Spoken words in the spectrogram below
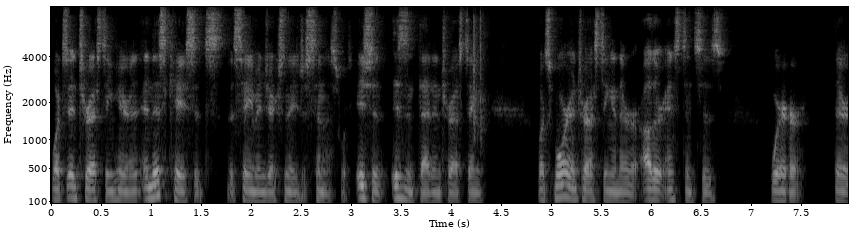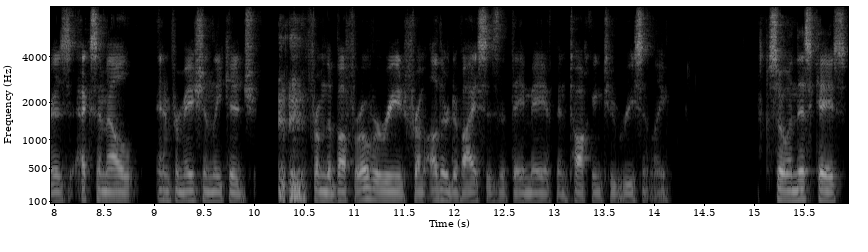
what's interesting here, in this case, it's the same injection they just sent us, which isn't, isn't that interesting. What's more interesting, and there are other instances where there is XML information leakage from the buffer overread from other devices that they may have been talking to recently. So in this case,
